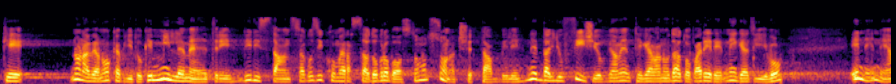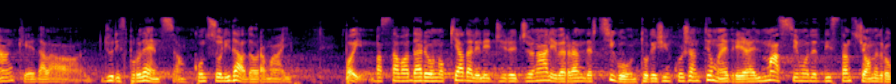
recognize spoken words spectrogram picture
che non avevano capito che mille metri di distanza, così come era stato proposto, non sono accettabili né dagli uffici ovviamente che avevano dato parere negativo e né neanche dalla giurisprudenza consolidata oramai. Poi bastava dare un'occhiata alle leggi regionali per rendersi conto che 500 metri era il massimo del distanziometro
